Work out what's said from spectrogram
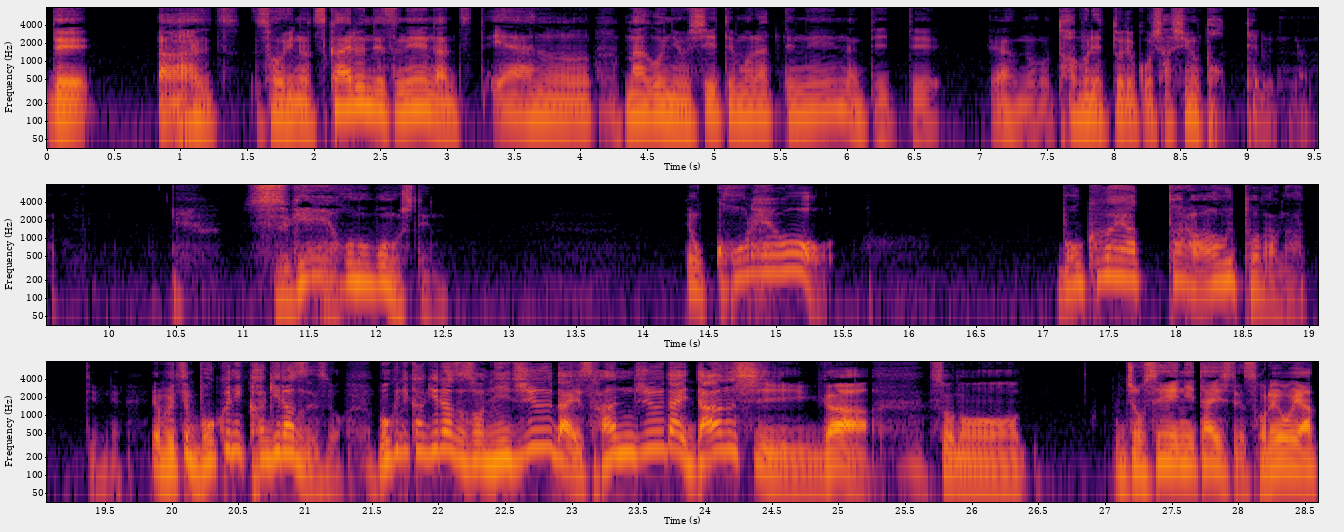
で、ああ、そういうの使えるんですね、なんつって、いや、あの、孫に教えてもらってね、なんて言って、あの、タブレットでこう写真を撮ってるんだすげえほのぼのしてんでもこれを、僕がやったらアウトだなっていうね。いや別に僕に限らずですよ。僕に限らずその20代、30代男子が、その、女性に対してそれをやっ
